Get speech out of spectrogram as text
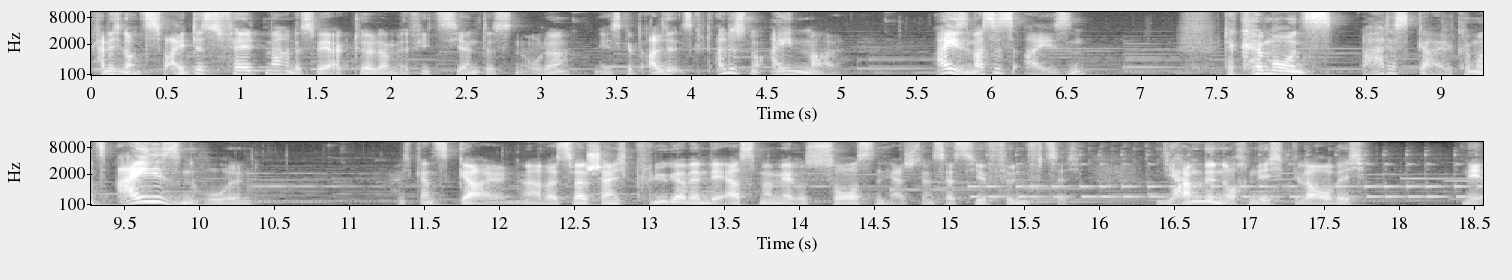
Kann ich noch ein zweites Feld machen? Das wäre aktuell am effizientesten, oder? Ne, es gibt, es gibt alles nur einmal. Eisen, was ist Eisen? Da können wir uns... Ah, das ist geil. Da können wir uns Eisen holen. Nicht ganz geil, ne? Aber es ist wahrscheinlich klüger, wenn wir erstmal mehr Ressourcen herstellen. Das heißt hier 50. Die haben wir noch nicht, glaube ich. Ne,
